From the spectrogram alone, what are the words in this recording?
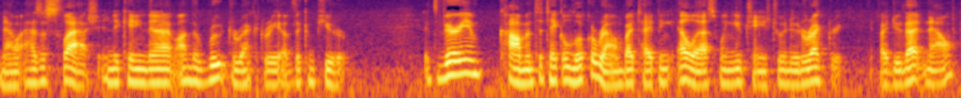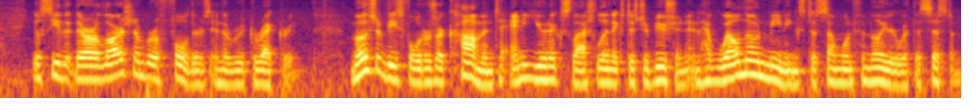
Now it has a slash indicating that I'm on the root directory of the computer. It's very common to take a look around by typing ls when you change to a new directory. If I do that now, you'll see that there are a large number of folders in the root directory. Most of these folders are common to any Unix slash Linux distribution and have well-known meanings to someone familiar with the system.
